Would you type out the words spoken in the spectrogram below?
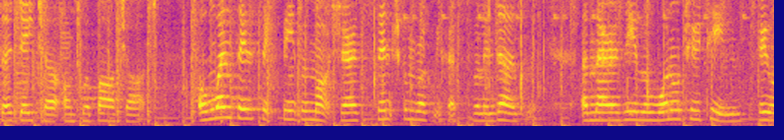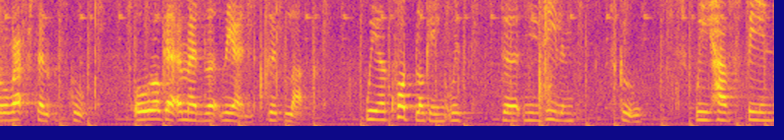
the data onto a bar chart. On Wednesday, the 16th of March, there is a Stinchcombe Rugby Festival in Dursley, and there is either one or two teams who will represent the school. All will get a medal at the end. Good luck. We are quad blogging with the New Zealand school. We have been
